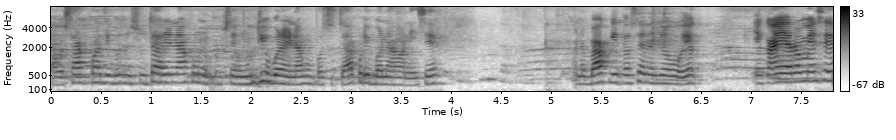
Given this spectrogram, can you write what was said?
હવે શાકભાજી બધું સુધારી નાખું ને પછી ઊંધિયું બનાવી નાખું પછી ચાપડી બનાવવાની છે. અને બાકી તો છે ને જો એક એક અહીંયા રમે છે.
